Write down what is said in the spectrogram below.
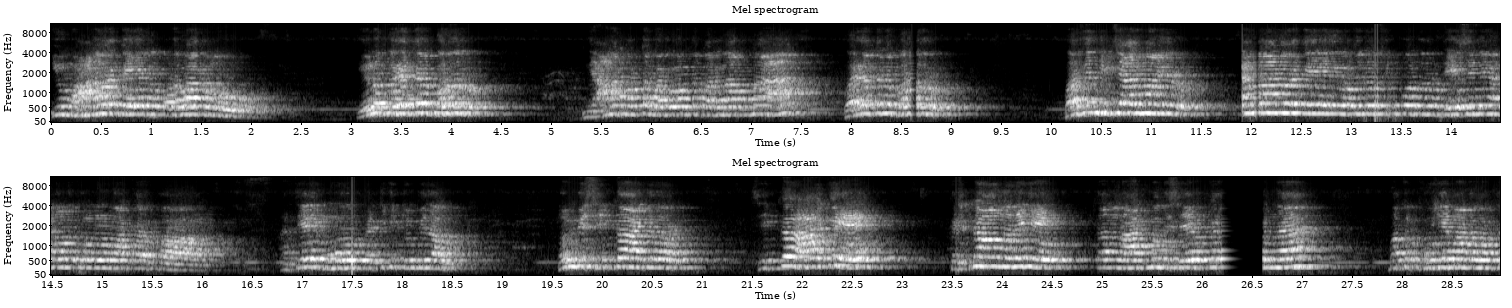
ಇವು ಮಾನವರ ಕೈಯಾಗ ಕೊಡಬಾರದು ಏನೋ ಬರೆಯತನ ಬರೆದ್ರು ಜ್ಞಾನ ಕೊಟ್ಟ ಭಗವಂತ ಪರಮಾತ್ಮ ಬರೆಯತನ ಬರೆದ್ರು ಬರೆದಿಂದ ವಿಚಾರ ಮಾಡಿದ್ರು ಅಂತೇಳಿ ಮೂರು ಪೆಟ್ಟಿಗೆ ತುಂಬಿದವು. ತುಂಬಿ ಸಿಕ್ಕ ಹಾಕಿದವರು. ಸಿಕ್ಕ ಹಾಕಿ ಕೃಷ್ಣಾನನಿಗೆ ತನ್ನ ನಾಲ್ಕು ಮಂದಿ ಸೇವಕರನ್ನ ಮತ್ತು ಪೂಜೆ ಮಾಡುವಂತ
